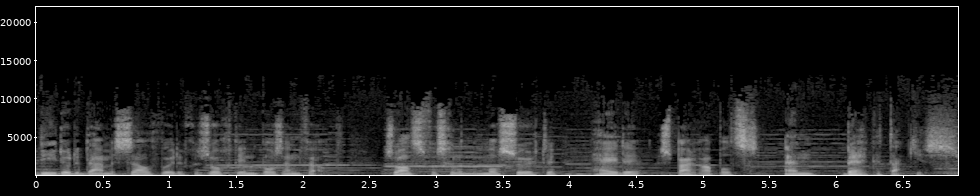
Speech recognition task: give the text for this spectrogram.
die door de dames zelf worden gezocht in bos en veld zoals verschillende mossoorten, heide, sparappels en berkentakjes.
